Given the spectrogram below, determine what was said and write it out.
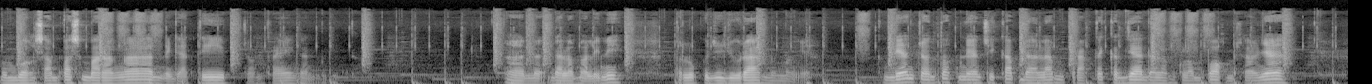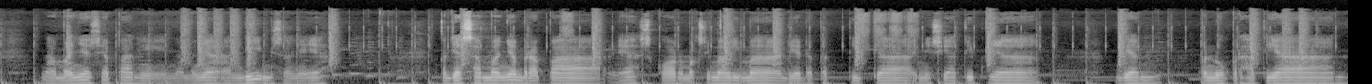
Membuang sampah sembarangan negatif contreng kan begitu. Nah, nah dalam hal ini perlu kejujuran memang ya. Kemudian contoh penilaian sikap dalam praktek kerja dalam kelompok misalnya namanya siapa nih? Namanya Andi misalnya ya. Kerjasamanya berapa ya? Skor maksimal 5 dia dapat tiga inisiatifnya. Kemudian penuh perhatian.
